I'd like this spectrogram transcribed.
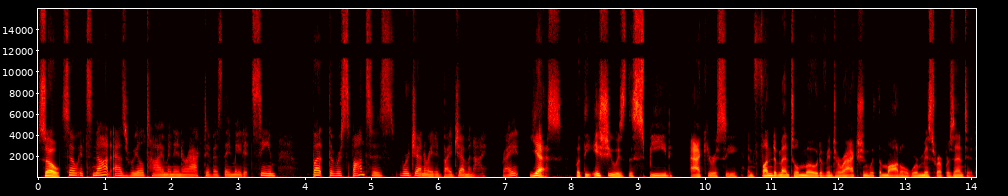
So, So it's not as real time and interactive as they made it seem, But the responses were generated by Gemini, right? Yes, but the issue is the speed, accuracy, and fundamental mode of interaction with the model were misrepresented.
